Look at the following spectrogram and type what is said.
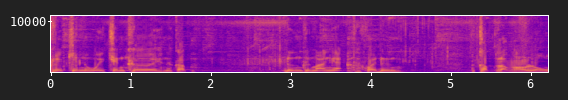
พริกขี้หนูอีกเช่นเคยนะครับ ดึงขึ้นมาอย่างเงี้ยค่อยๆดึง ครับแล้วก็เอาลง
